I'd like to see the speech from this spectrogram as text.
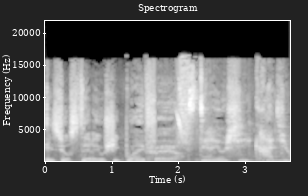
et sur stéréochic.fr. Stéréochic Radio.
